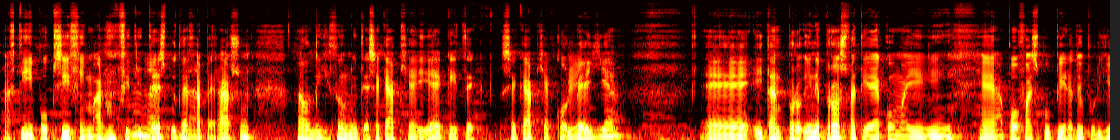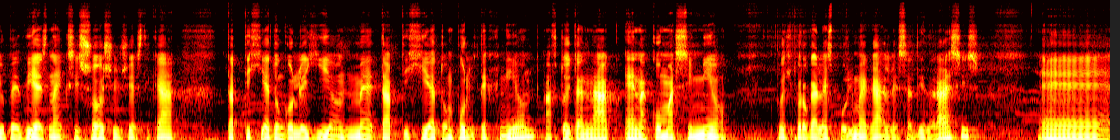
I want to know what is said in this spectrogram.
Αυτοί οι υποψήφοι μάλλον φοιτητές που δεν θα περάσουν, θα οδηγηθούν είτε σε κάποια ΙΕΚ είτε σε κάποια κολέγια. Ε, ήταν, πρό- είναι πρόσφατη ακόμα η ε, απόφαση που πήρε το Υπουργείο Παιδείας να εξισώσει ουσιαστικά τα πτυχία των κολεγίων με τα πτυχία των πολυτεχνείων. Αυτό ήταν ένα, ένα ακόμα σημείο που έχει προκαλέσει πολύ μεγάλες αντιδράσεις. Ε,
